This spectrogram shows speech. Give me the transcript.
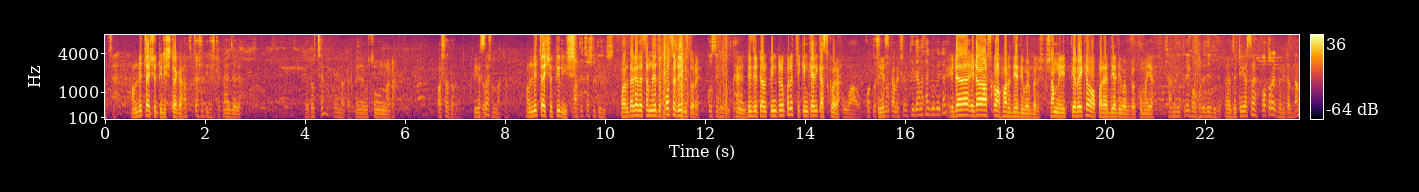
আচ্ছা। অনলি চারশো তিরিশ টাকা। মাত্র চারশো তিরিশ টাকা। এই যে এটা হচ্ছে ওন্নাটা এই যে বুঝছ অসাধারণ। ঠিক আছে? ওন্নাটা অনলি চারশো তিরিশ। মাত্র চারশো তিরিশ। পর্দা কাছে সামনে তো কোচাটির ভিতরে। কোসিকের ভিতরে। হ্যাঁ ডিজিটাল প্রিন্টের উপরে চিকেন ক্যারি কাজ করা। ওয়াও কত সুন্দর কালেকশন কি দামে থাকবে এটা? এটা এটা আজকে অফারে দিয়ে দিব একবার। সামনে ঈদকে রেখে অফারে দিয়ে দিব একবার কমাইয়া। সামনে ইতরে খবরে দিয়ে দিবেন। আচ্ছা ঠিক আছে? কত রাখবেন এটার দাম?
